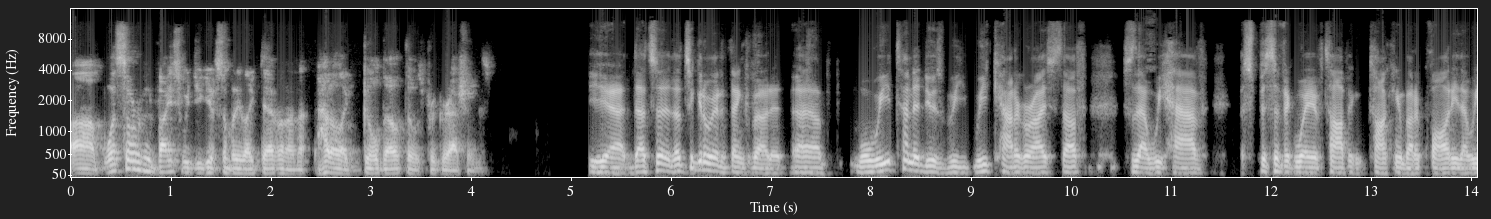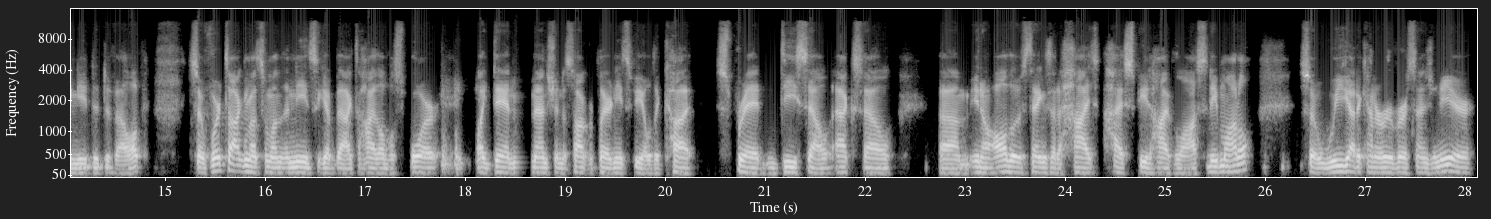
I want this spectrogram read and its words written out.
um, what sort of advice would you give somebody like Devin on how to like build out those progressions? Yeah, that's a that's a good way to think about it. Uh, what we tend to do is we we categorize stuff so that we have a specific way of talking talking about a quality that we need to develop. So if we're talking about someone that needs to get back to high level sport, like Dan mentioned, a soccer player needs to be able to cut, sprint, decel, excel, um, you know, all those things at a high high speed, high velocity model. So we got to kind of reverse engineer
